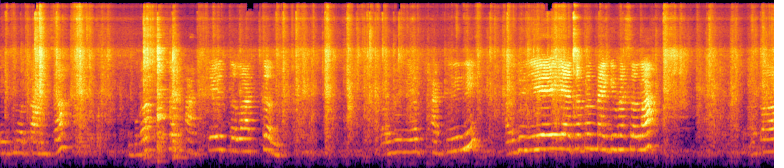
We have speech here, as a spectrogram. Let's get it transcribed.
एक मोठा आमचा बघा फाटते चल पण मसाला आता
